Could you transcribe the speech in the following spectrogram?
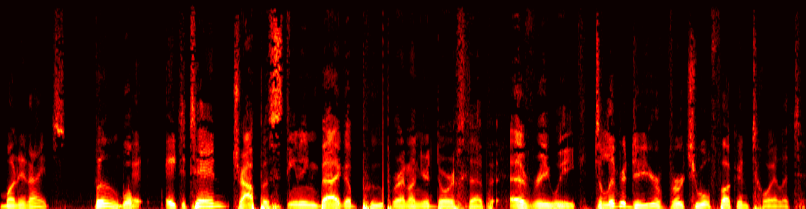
Monday nights. Boom. Well- E- 8 to 10, Drop a steaming bag of poop right on your doorstep every week. delivered to your virtual fucking toilet.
